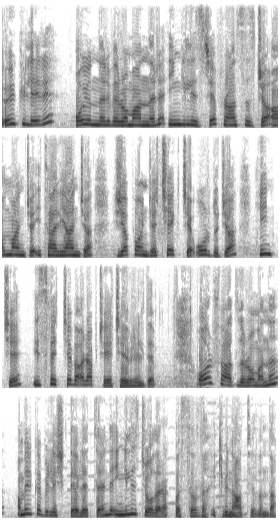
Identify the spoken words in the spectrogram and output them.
Öyküleri, oyunları ve romanları İngilizce, Fransızca, Almanca, İtalyanca, Japonca, Çekçe, Urduca, Hintçe, İsveççe ve Arapçaya çevrildi. Orfe adlı romanı Amerika Birleşik Devletleri'nde İngilizce olarak basıldı 2006 yılında.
